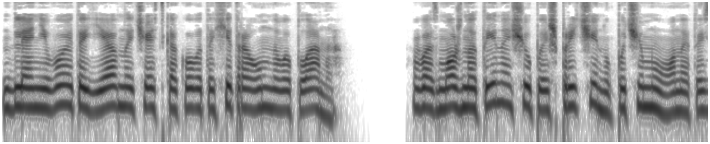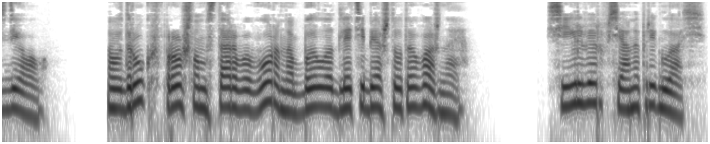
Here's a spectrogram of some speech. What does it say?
Для него это явно часть какого-то хитроумного плана. Возможно, ты нащупаешь причину, почему он это сделал. Вдруг в прошлом старого ворона было для тебя что-то важное. Сильвер вся напряглась.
